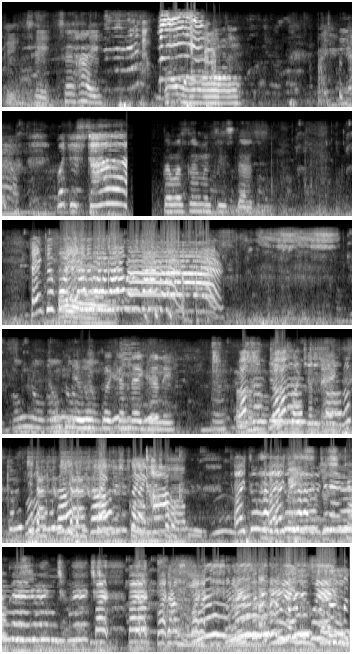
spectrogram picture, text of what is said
Okay, say, say hi. Oh, What is that? That was Lemontine's dad. Thank you for Oh. your! Oh no, no, no. You look like an egg, honey. Welcome, You look like an egg. Welcome to the club. Club. Club. I don't Your I don't have a but but but but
